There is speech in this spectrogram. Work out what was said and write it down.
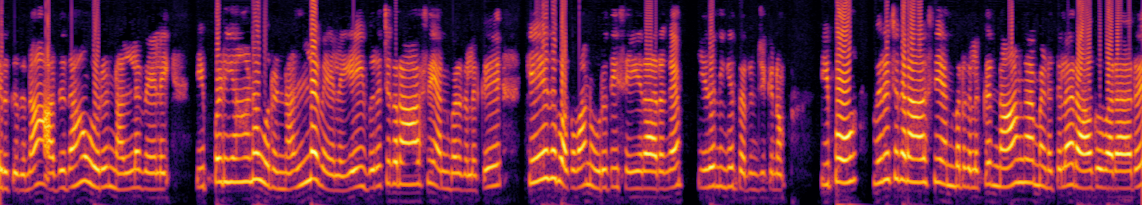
இருக்குதுன்னா அதுதான் ஒரு நல்ல வேலை. இப்படியான ஒரு நல்ல வேலையை விருச்சிகராசி அன்பர்களுக்கு கேது பகவான் உறுதி செய்யறாருங்க. இதை நீங்க தெரிஞ்சுக்கணும். இப்போ விருச்சிக ராசி அன்பர்களுக்கு நான்காம் இடத்துல ராகு வராரு.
